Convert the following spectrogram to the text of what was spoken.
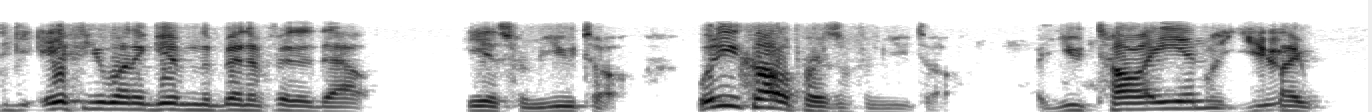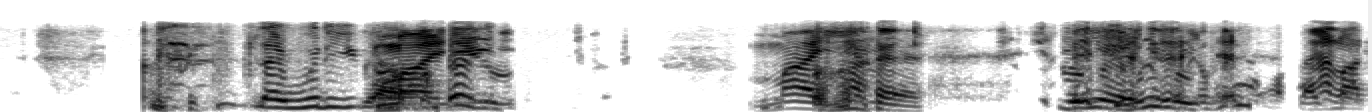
if you want to give him the benefit of the doubt, he is from Utah. What do you call a person from Utah? A Utahian? Well, you- like, like what do you call My a you, my you. But yeah, we were, like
